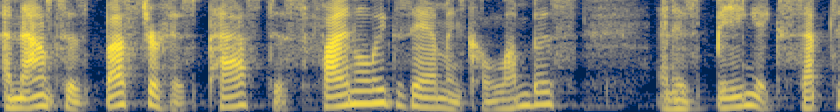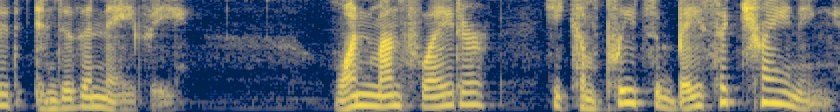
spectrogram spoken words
announces Buster has passed his final exam in Columbus and is being accepted into the Navy. One month later, he completes basic training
